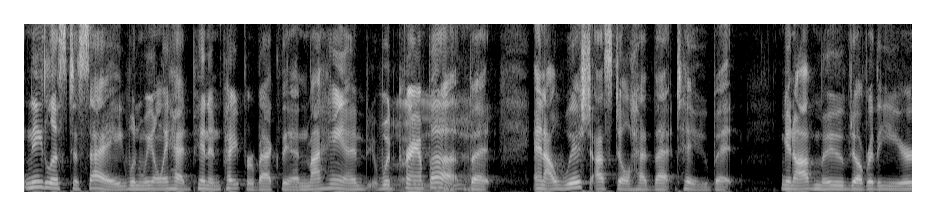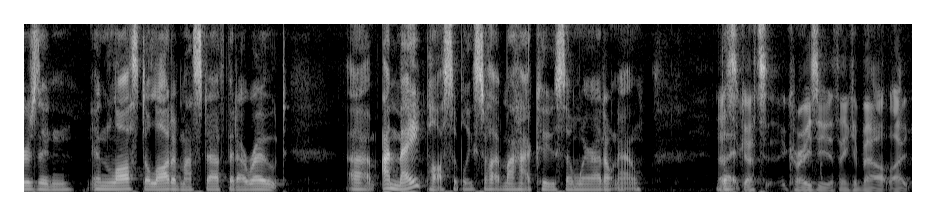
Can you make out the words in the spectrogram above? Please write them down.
needless to say, when we only had pen and paper back then, my hand would cramp yeah. up. But and I wish I still had that too. But you know, I've moved over the years and and lost a lot of my stuff that I wrote. Um, I may possibly still have my haiku somewhere. I don't know. That's, But- that's crazy to think about. Like,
